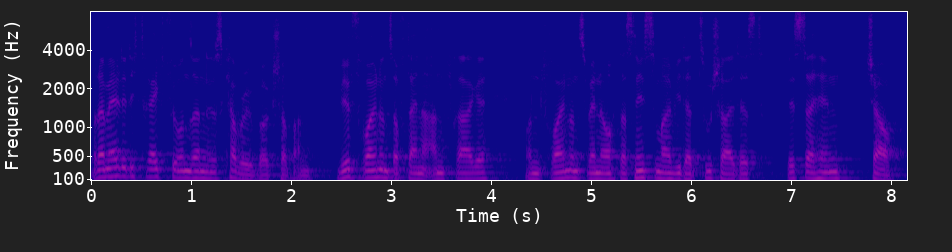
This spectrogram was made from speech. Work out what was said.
oder melde dich direkt für unseren Discovery Workshop an. Wir freuen uns auf deine Anfrage und freuen uns, wenn du auch das nächste Mal wieder zuschaltest. Bis dahin, ciao.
